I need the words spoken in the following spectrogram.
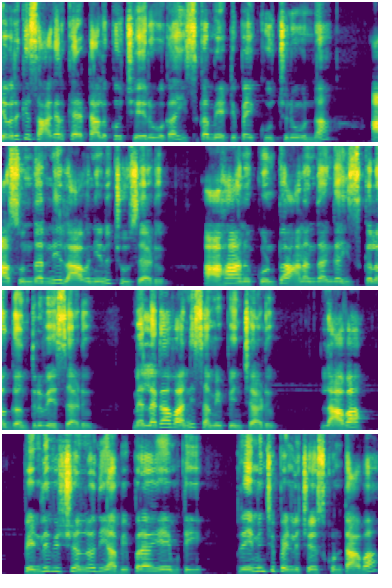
చివరికి సాగర్ కెరటాలకు చేరువగా ఇసుక మేటిపై కూర్చుని ఉన్న ఆ సుందర్ని లావణ్యను చూశాడు. ఆహా అనుకుంటూ ఆనందంగా ఇసుకలో గంతులు వేశాడు. మెల్లగా వారిని సమీపించాడు. లావా పెళ్ళి విషయంలో నీ అభిప్రాయం ఏమిటి? ప్రేమించి పెళ్ళి చేసుకుంటావా?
